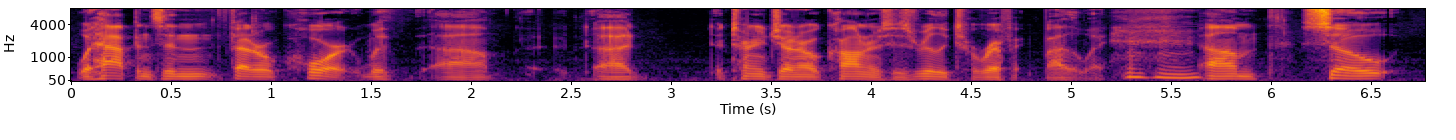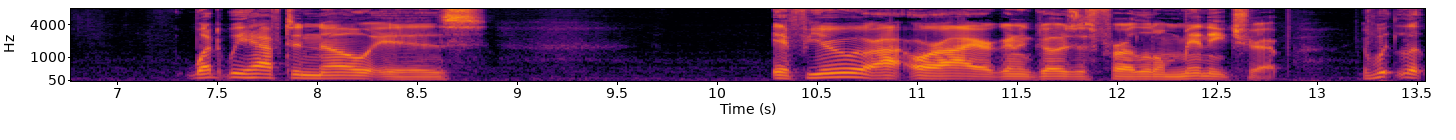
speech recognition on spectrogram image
what happens in federal court with. Uh, uh, Attorney General Connors is really terrific, by the way. Um, so, what we have to know is if you or I- are going to go just for a little mini trip, we, let,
